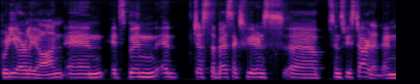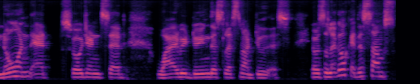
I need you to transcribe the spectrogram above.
pretty early on, and it's been just the best experience uh, since we started. And no one at Sojern said, "Why are we doing this? Let's not do this." It was like, "Okay, this sounds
